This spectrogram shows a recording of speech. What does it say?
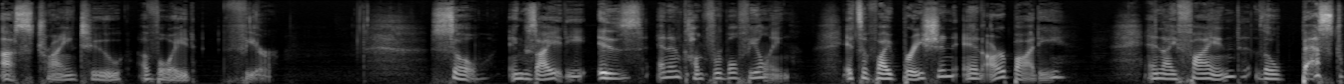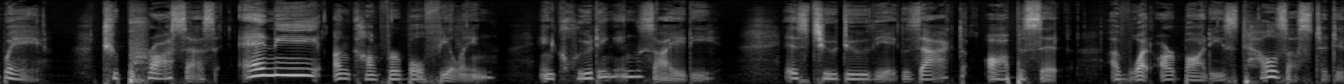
us trying to avoid fear. So, anxiety is an uncomfortable feeling. It's a vibration in our body. And I find the best way to process any uncomfortable feeling, including anxiety, is to do the exact opposite of what our bodies tells us to do.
